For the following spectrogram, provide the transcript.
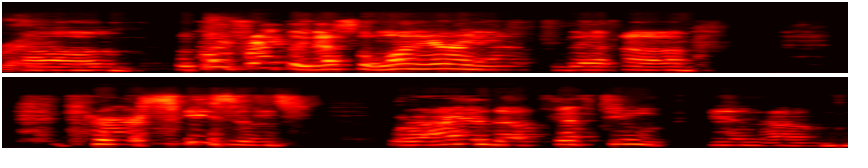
Right. Um, but quite frankly, that's the one area that um, there are seasons where I end up 15th in um,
